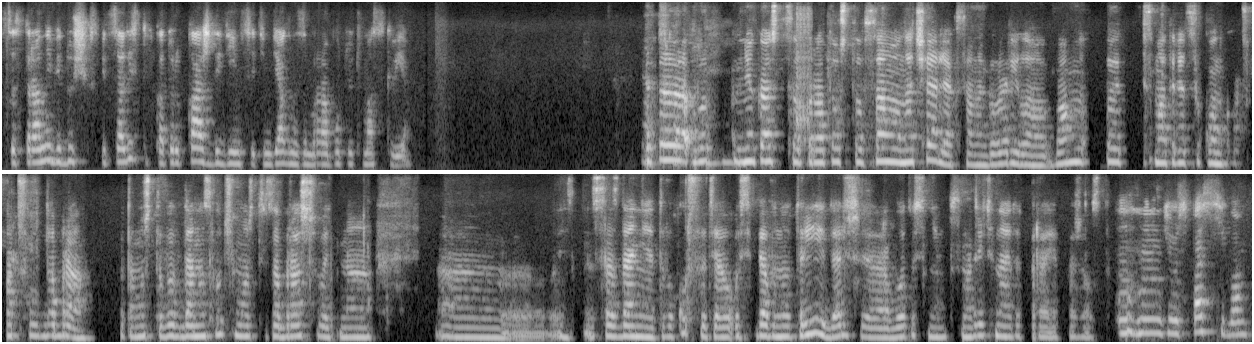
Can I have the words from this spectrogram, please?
со стороны ведущих специалистов, которые каждый день с этим диагнозом работают в Москве. Это, вот, мне кажется, про то, что в самом начале Оксана говорила, вам стоит смотреться конкурс «Маршрут добра», потому что вы в данном случае можете забрашивать на Э, создание этого курса у тебя у себя внутри и дальше работа с ним. Посмотрите на этот проект, пожалуйста. Угу, Юр, спасибо.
